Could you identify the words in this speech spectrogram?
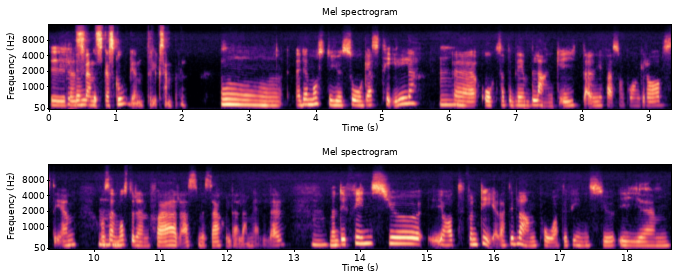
i den svenska skogen till exempel? Mm, det måste ju sågas till mm. eh, och så att det blir en blank yta, ungefär som på en gravsten. Och sen mm. måste den skäras med särskilda lameller. Mm. Men det finns ju, jag har funderat ibland på att det finns ju i um,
